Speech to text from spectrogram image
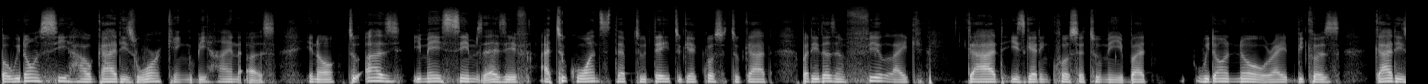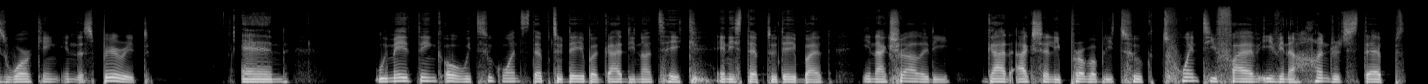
but we don't see how God is working behind us. You know, to us, it may seem as if I took one step today to get closer to God, but it doesn't feel like God is getting closer to me. But we don't know, right? Because God is working in the spirit. And we may think, oh, we took one step today, but God did not take any step today. But in actuality, God actually probably took 25, even 100 steps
